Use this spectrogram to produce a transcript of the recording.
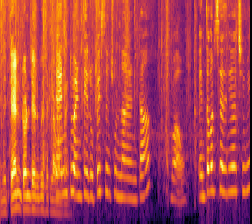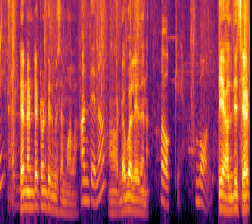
ఇది టెన్ ట్వంటీ రూపీస్ ఇట్లా టెన్ ట్వంటీ రూపీస్ నుంచి ఉన్నాయంట. వావ్ ఎంతవరకు సెల్ చేయొచ్చు ఇవి? టెన్ అంటే ట్వంటీ రూపీస్ అమ్మాల అంతేనా? డబల్ ఏదైనా. ఓకే. బాగుంది. ఇది హల్దీ సెట్?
